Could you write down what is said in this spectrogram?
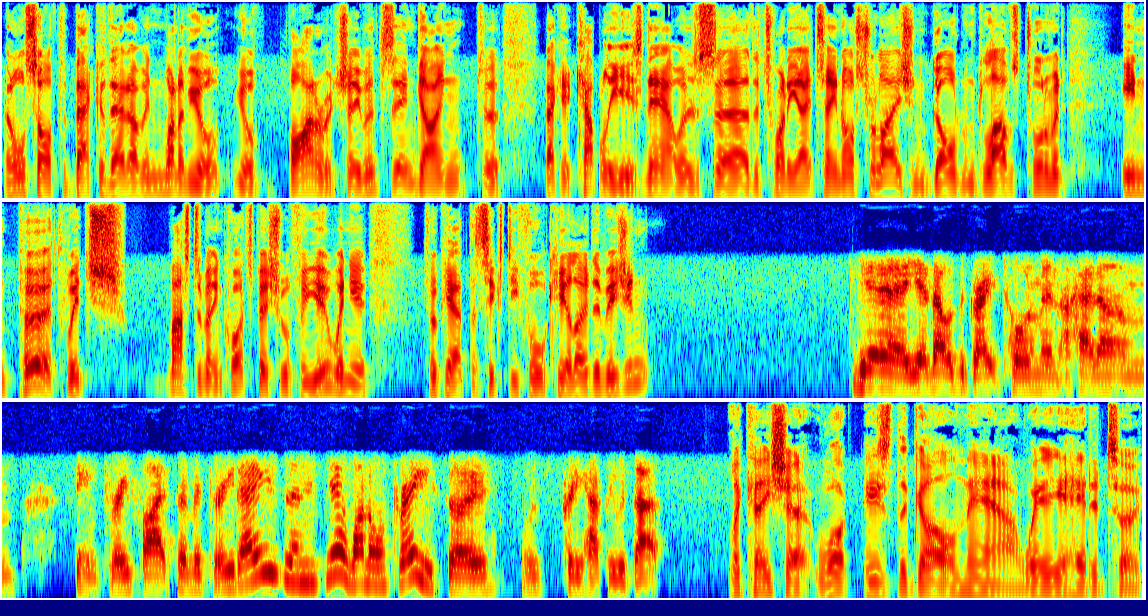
And also off the back of that, I mean, one of your, your finer achievements, and going to back a couple of years now, is uh, the 2018 Australasian Golden Gloves tournament in Perth, which must have been quite special for you when you took out the 64 kilo division. Yeah, yeah, that was a great tournament. I had um, I think three fights over three days, and yeah, won all three. So I was pretty happy with that. Lakeisha, what is the goal now? Where are you headed to?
